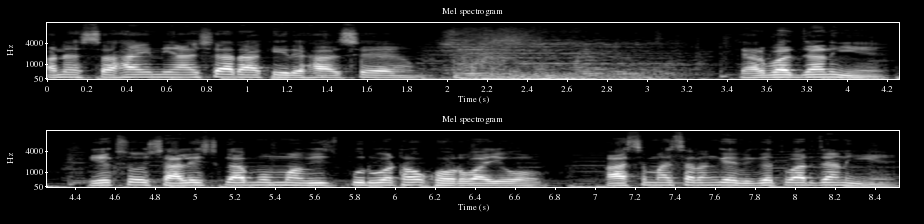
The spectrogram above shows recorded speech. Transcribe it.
અને સહાયની આશા રાખી રહ્યા છે. ત્યારબાદ જાણીએ, એકસો ચાલીસ ગામોમાં વીજ પુરવઠો ખોરવાયો. આ સમાચાર અંગે વિગતવાર જાણીએ,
